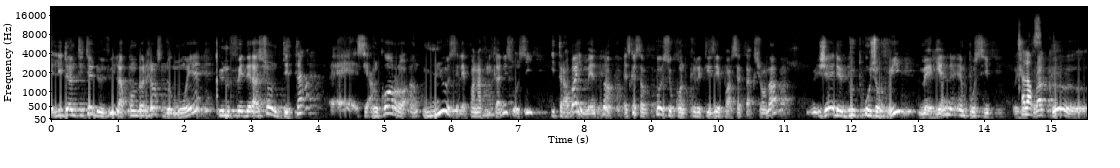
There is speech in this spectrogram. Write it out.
l'identité de vie, la convergence de moyens, une fédération d'États, eh, c'est encore mieux, c'est les panafricanistes aussi, ils travaillent maintenant. Est-ce que ça peut se concrétiser par cette action-là? J'ai des doutes aujourd'hui, mais rien n'est impossible. Je crois que.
